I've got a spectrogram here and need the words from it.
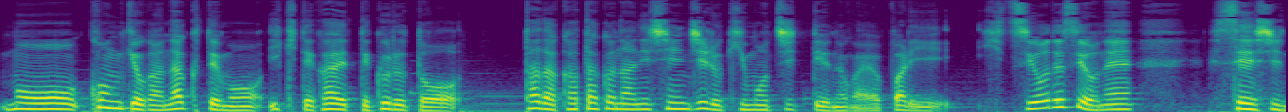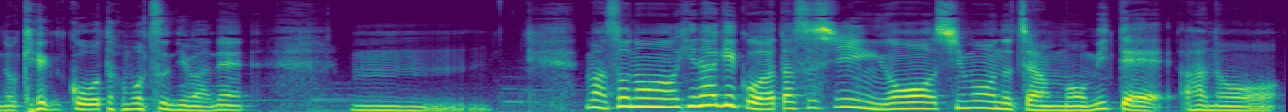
もう根拠がなくても生きて帰ってくると、ただ堅くなに信じる気持ちっていうのがやっぱり必要ですよね。精神の健康を保つにはね。うん。まあ、その、ひなげこを渡すシーンをシモーヌちゃんも見て、あの、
